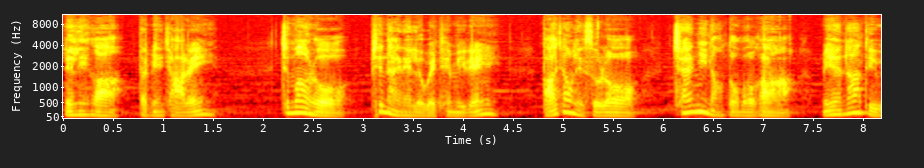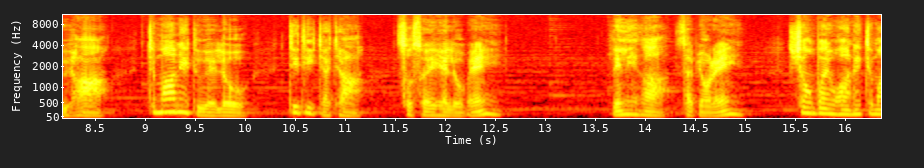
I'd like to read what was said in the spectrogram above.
လင်းလင်းကတပြင်းချတယ်ကျမတော့ဖြစ်နိုင်တယ်လို့ပဲထင်မိတယ်ဘာကြောင့်လဲဆိုတော့ချမ်းညီနောင်တုံးဘော်ကမယနာတီဗီဟာကျမနဲ့တူရဲ့လို့တိတိကျကျ ဆွဆွဲခဲ့လို့ပဲလင်းလင်းကဆက်ပြောတယ်ရှောင်းပိုင်ဝါနဲ့ကျမ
